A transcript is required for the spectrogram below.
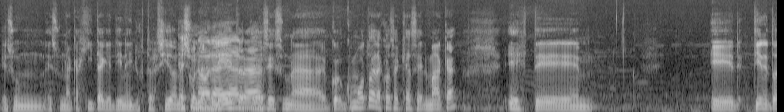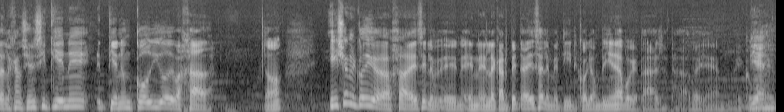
Es, un, es una cajita que tiene ilustraciones Es con una las letras, es una. co- como todas las cosas que hace el Maca. Este. eh, tiene todas las canciones y tiene, tiene un código de bajada. ¿No? Y yo en el código de bajada ese, en, en- en la carpeta esa le metí colombina porque está, ya está, está bien. es como Bien.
